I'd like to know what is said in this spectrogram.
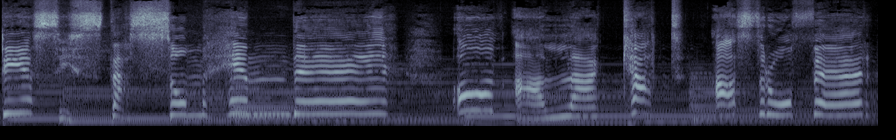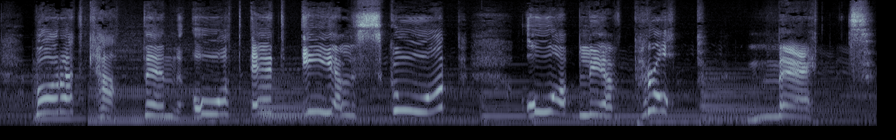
det sista som hände av alla kattastrofer var att katten åt ett elskåp och blev proppmätt.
